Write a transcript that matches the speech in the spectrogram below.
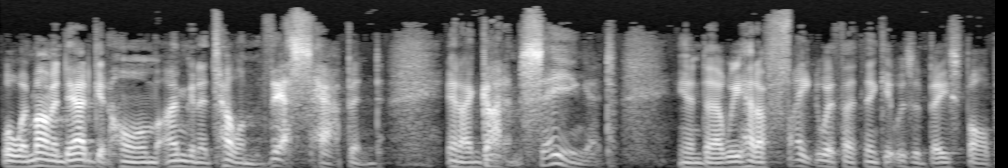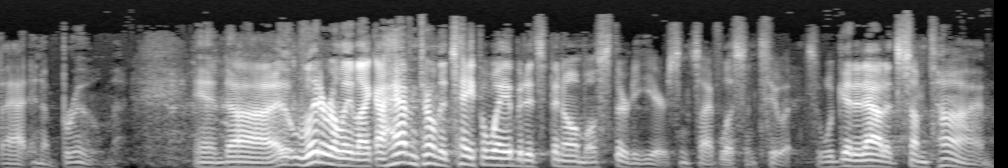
"Well, when mom and dad get home, I'm going to tell them this happened," and I got him saying it. And uh, we had a fight with, I think it was a baseball bat and a broom. And uh, literally, like, I haven't thrown the tape away, but it's been almost 30 years since I've listened to it. So we'll get it out at some time.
